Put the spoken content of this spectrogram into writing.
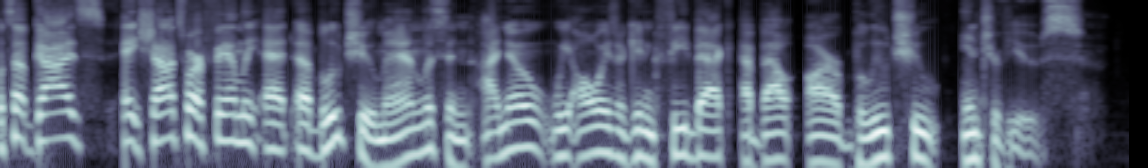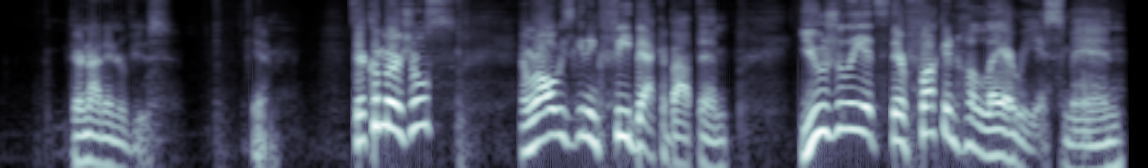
What's up, guys? Hey, shout out to our family at uh, Blue Chew, man. Listen, I know we always are getting feedback about our Blue Chew interviews. They're not interviews. Yeah. They're commercials, and we're always getting feedback about them. Usually it's they're fucking hilarious, man.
